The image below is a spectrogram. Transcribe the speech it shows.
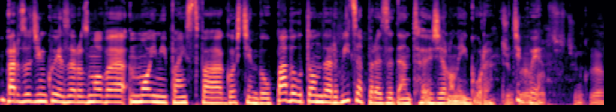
Bardzo dziękuję za rozmowę. Moim i Państwa gościem był Paweł Tonder, wiceprezydent Zielonej Góry. Dziękuję, bardzo. Dziękuję.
